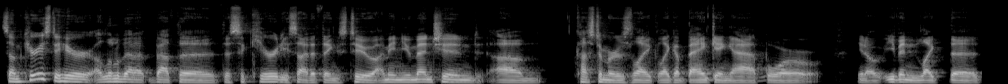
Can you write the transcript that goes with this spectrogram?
So i'm curious to hear a little bit about the the security side of things too. I mean you mentioned um, customers like like a banking app or you know even like the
